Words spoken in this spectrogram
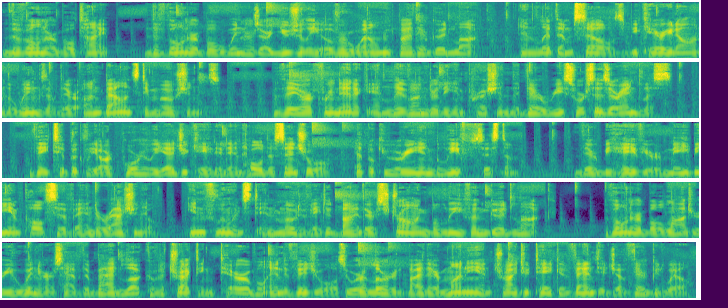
The vulnerable type. The vulnerable winners are usually overwhelmed by their good luck, and let themselves be carried on the wings of their unbalanced emotions. They are frenetic and live under the impression that their resources are endless, they typically are poorly educated and hold a sensual, Epicurean belief system. Their behavior may be impulsive and irrational, influenced and motivated by their strong belief in good luck. Vulnerable lottery winners have the bad luck of attracting terrible individuals who are lured by their money and try to take advantage of their goodwill.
